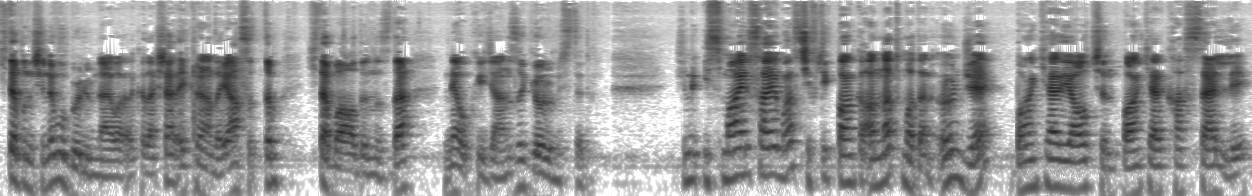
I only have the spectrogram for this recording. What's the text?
Kitabın içinde bu bölümler var arkadaşlar. Ekrana da yansıttım. Kitabı aldığınızda ne okuyacağınızı görün istedim. Şimdi İsmail Saymaz Çiftlik Bank'ı anlatmadan önce Banker Yalçın, Banker Castelli,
